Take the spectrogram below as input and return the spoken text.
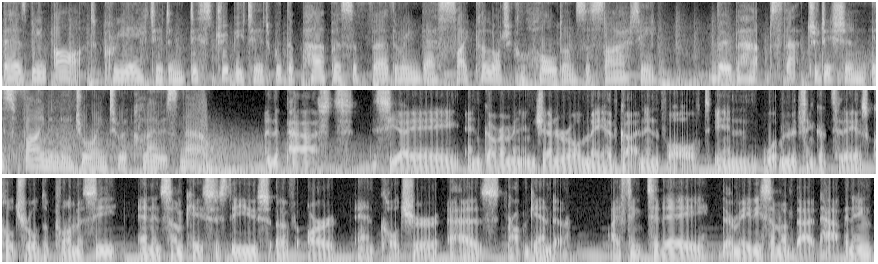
there has been art created and distributed with the purpose of furthering their psychological hold on society, though perhaps that tradition is finally drawing to a close now. In the past, the CIA and government in general may have gotten involved in what we would think of today as cultural diplomacy, and in some cases, the use of art and culture as propaganda. I think today there may be some of that happening.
